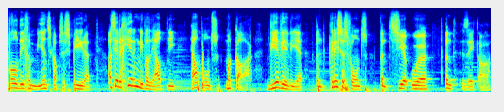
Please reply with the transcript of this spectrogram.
bil die gemeenskap se spiere. As die regering nie wil help nie, help ons mekaar. www.krisisfonds.co.za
